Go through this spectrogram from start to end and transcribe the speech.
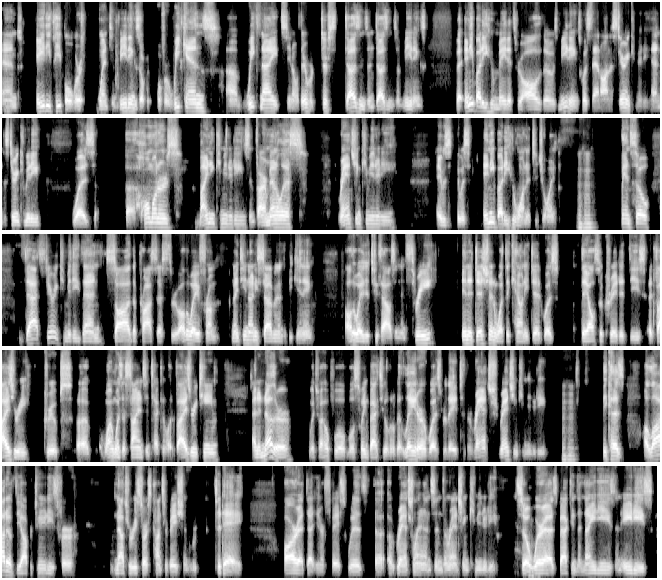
and 80 people were went to meetings over, over weekends um, weeknights you know there were just dozens and dozens of meetings. But anybody who made it through all of those meetings was then on the steering committee and the steering committee was uh, homeowners mining communities environmentalists ranching community it was it was anybody who wanted to join mm-hmm. and so that steering committee then saw the process through all the way from 1997 at the beginning all the way to 2003 in addition what the county did was they also created these advisory groups. Uh, one was a science and technical advisory team, and another, which I hope we'll we'll swing back to a little bit later, was related to the ranch ranching community, mm-hmm. Because a lot of the opportunities for natural resource conservation today are at that interface with uh, uh, ranch lands and the ranching community. So, mm-hmm. whereas back in the 90s and 80s,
